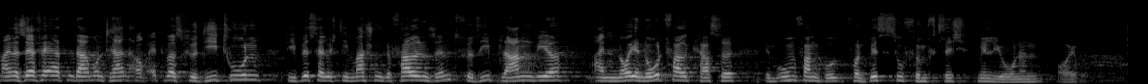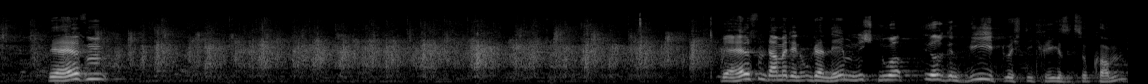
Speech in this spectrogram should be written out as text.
meine sehr verehrten Damen und Herren, auch etwas für die tun, die bisher durch die Maschen gefallen sind. Für sie planen wir eine neue Notfallkasse im Umfang von bis zu 50 Millionen €. Wir helfen Wir helfen damit den Unternehmen nicht nur irgendwie durch die Krise zu kommen,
